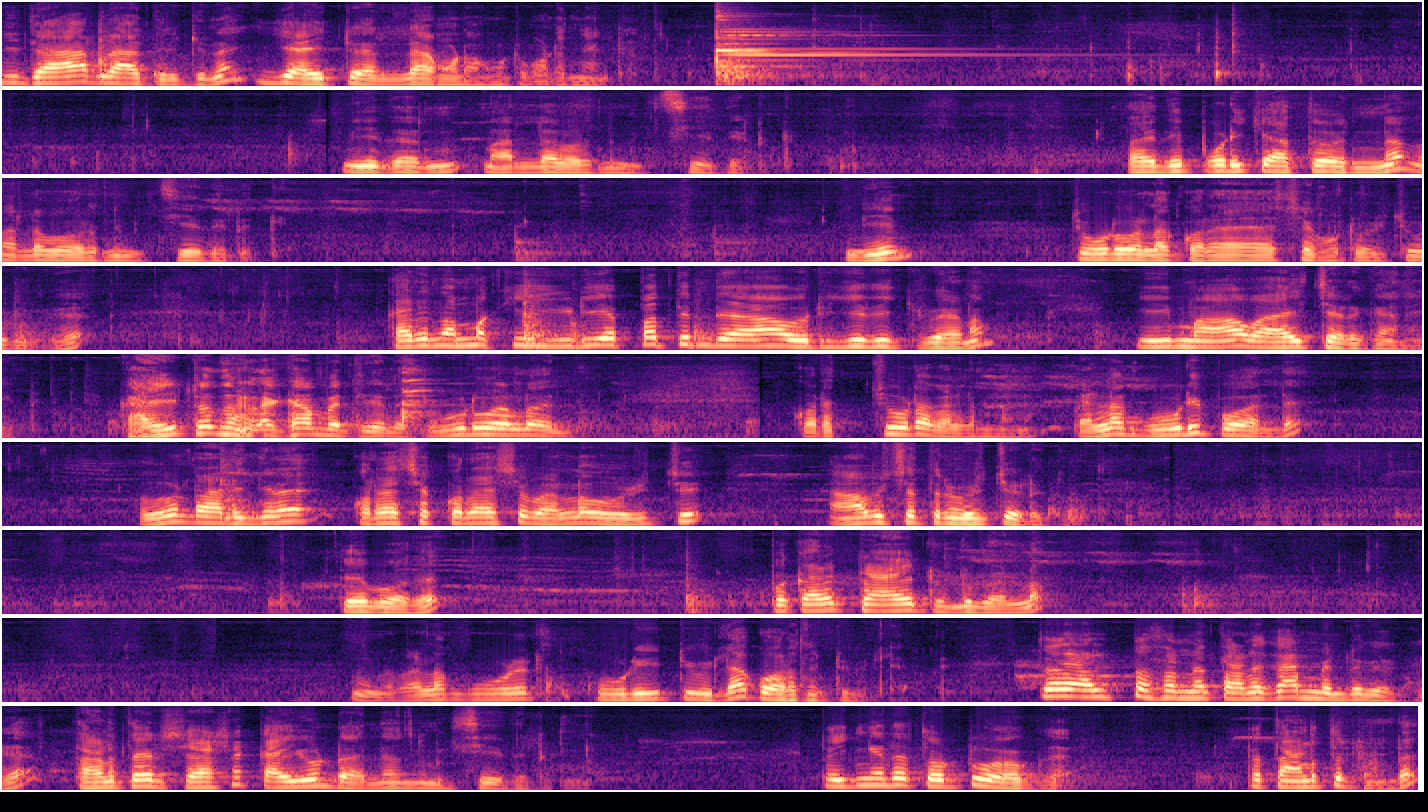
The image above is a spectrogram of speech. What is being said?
ഈ ജാറിനകത്തിരിക്കുന്ന ഈ ഐറ്റം എല്ലാം കൂടെ അങ്ങോട്ട് കുടഞ്ഞിട്ട് ഇനി ഇത് നല്ലപോലെ ഒന്ന് മിക്സ് ചെയ്തെടുക്കുക അതായത് ഈ പൊടിക്കകത്ത് തന്നെ നല്ലപോലെ ഒന്ന് മിക്സ് ചെയ്തെടുക്കുക ഇനിയും ചൂടുവെള്ളം കുറേശ്ശെ അങ്ങോട്ട് ഒഴിച്ചു കൊടുക്കുക. കാരണം നമുക്ക് ഈ ഇടിയപ്പത്തിന്റെ ആ ഒരു രീതിക്ക് വേണം ഈ മാവ് അയച്ചെടുക്കാനായിട്ട്. കൈയിട്ടൊന്നും ഇളക്കാൻ പറ്റില്ല ചൂടുവെള്ളമല്ലേ. കുറച്ചുകൂടെ വെള്ളം വേണം. വെള്ളം കൂടിപ്പോകല്ലേ അതുകൊണ്ടാണ് ഇങ്ങനെ കുറേശ്ശെ കുറേശ്ശെ വെള്ളം ഒഴിച്ച് ആവശ്യത്തിന് ഒഴിച്ചെടുക്കുന്നത്. ഇതേപോലെ. ഇപ്പോൾ കറക്റ്റായിട്ടുണ്ട് വെള്ളം. വെള്ളം കൂടി കൂടിയിട്ടുമില്ല കുറഞ്ഞിട്ടുമില്ല. ഇത് അല്പസമയം തണുക്കാൻ വേണ്ടി വെക്കുക. തണുത്തതിന് ശേഷം കൈ കൊണ്ട് തന്നെ ഒന്ന് മിക്സ് ചെയ്തെടുക്കണം അപ്പോൾ ഇങ്ങനെ തൊട്ട് നോക്കുക. ഇപ്പോൾ തണുത്തിട്ടുണ്ട്.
